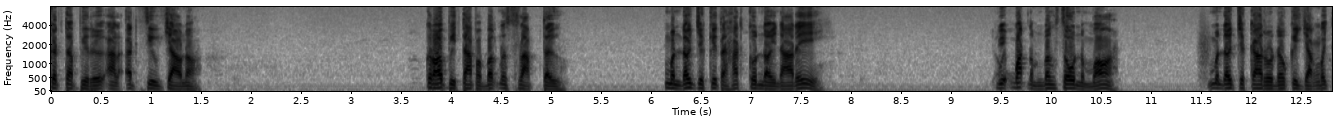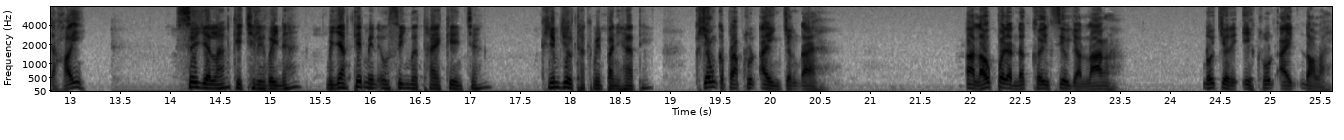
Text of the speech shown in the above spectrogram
គិតតែពីរឿងអាល្អិតសៀវចៅនោះក្រោយពីតាប្របឹកនៅស្លាប់ទៅមិនដឹងជាគេទៅហាត់គុណដល់ណាទេវាបាត់ដំណឹងសូនហ្មង មិនដឹងជាការរស់នៅគេយ៉ាងម៉េចទៅហើយសេយ៉ាឡានគេឆ្លៀសវិញណាម្យ៉ាងទៀតមានអូស៊ីងមើលថែគេអញ្ចឹងខ្ញុំយល់ថាគ្មានបញ្ហាទេខ្ញុំក៏ប្រាប់ខ្លួនឯងអញ្ចឹងដែរឥឡូវពេលដែលនឹកឃើញសៀវយ៉ាងឡាងដូចជារអៀសខ្លួនឯងដល់ហើយ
